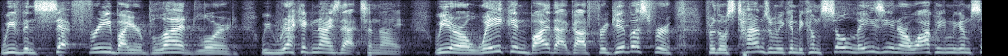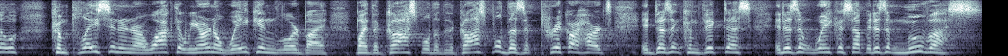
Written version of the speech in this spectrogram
We've been set free by your blood, Lord. We recognize that tonight. We are awakened by that, God. Forgive us for, for those times when we can become so lazy in our walk, we can become so complacent in our walk that we aren't awakened, Lord, by, by the gospel, that the gospel doesn't prick our hearts, it doesn't convict us, it doesn't wake us up, it doesn't move us.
